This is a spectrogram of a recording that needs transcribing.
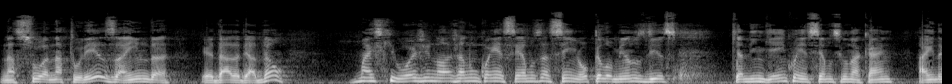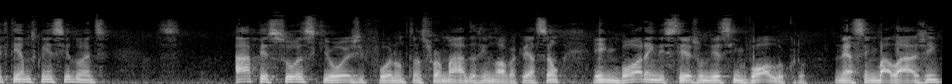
na sua natureza ainda herdada de Adão, mas que hoje nós já não conhecemos assim, ou pelo menos diz que a ninguém conhecemos segundo a carne, ainda que tenhamos conhecido antes. Há pessoas que hoje foram transformadas em nova criação, embora ainda estejam nesse invólucro, nessa embalagem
